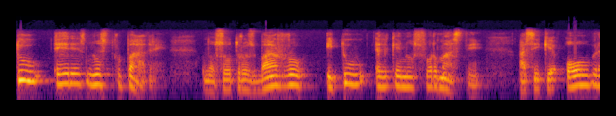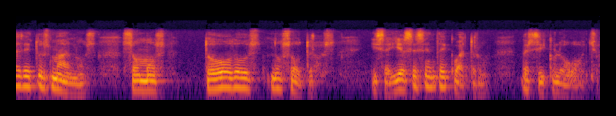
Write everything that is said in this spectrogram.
tú eres nuestro Padre, nosotros barro y tú el que nos formaste. Así que obra de tus manos somos todos nosotros. Isaías 64, versículo 8.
